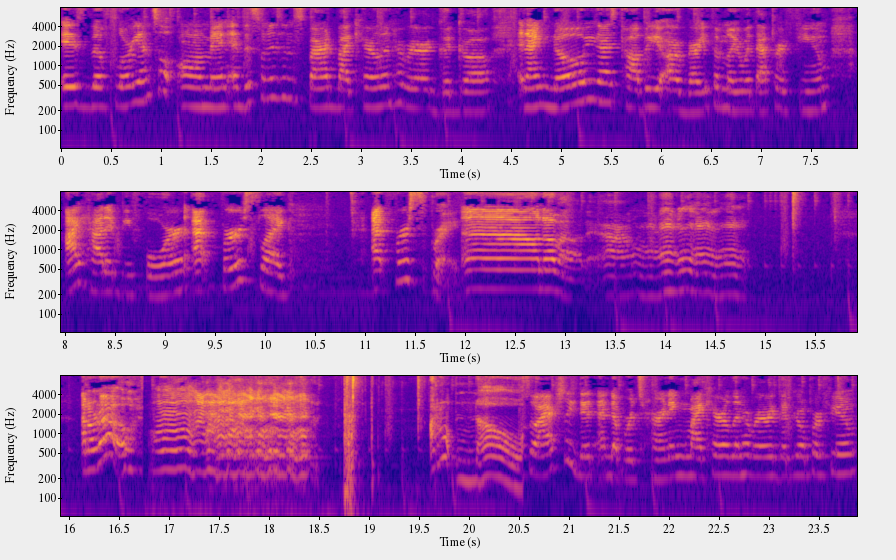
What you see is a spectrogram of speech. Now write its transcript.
is the Floriental Almond. And this one is inspired by Carolina Herrera Good Girl. And I know you guys probably are very familiar with that perfume. I had it before. At first, like, at first spray. I don't know about it. I don't know. I don't know. So I actually did end up returning my Carolina Herrera Good Girl perfume,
